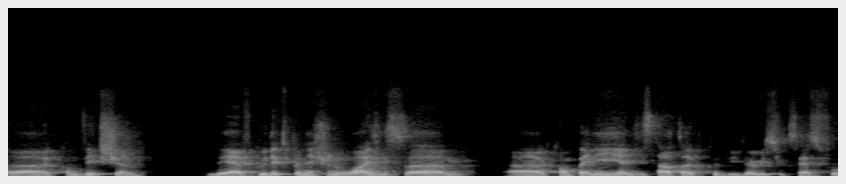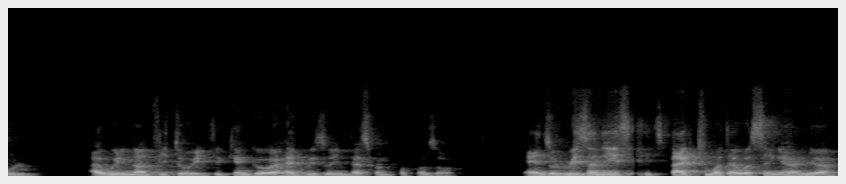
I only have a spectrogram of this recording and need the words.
uh, conviction, they have good explanation why this um, uh, company and the startup could be very successful, I will not veto it. They can go ahead with the investment proposal. And the reason is, it's back to what I was saying earlier,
